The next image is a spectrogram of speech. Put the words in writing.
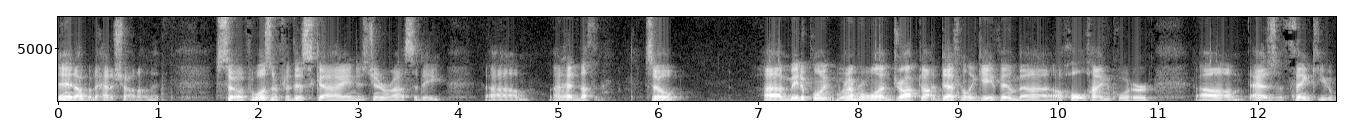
and I wouldn't have had a shot on it. So if it wasn't for this guy and his generosity, um, I'd had nothing. So uh, made a point. Well, number one, dropped out. Definitely gave him a, a whole hindquarter um, as a thank you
